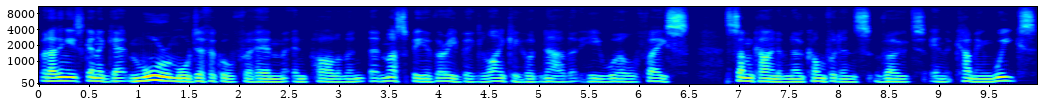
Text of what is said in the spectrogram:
But I think it's going to get more and more difficult for him in Parliament. There must be a very big likelihood now that he will face some kind of no confidence vote in the coming weeks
